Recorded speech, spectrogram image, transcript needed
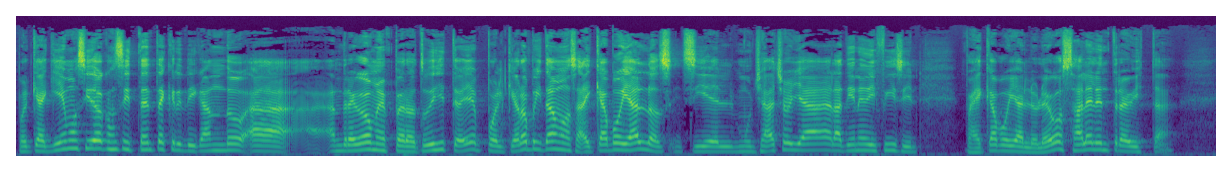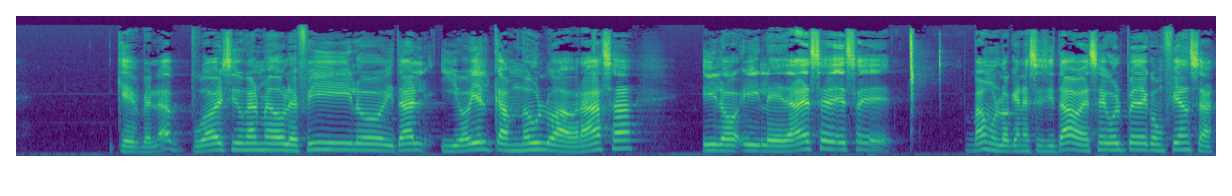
Porque aquí hemos sido consistentes criticando a André Gómez, pero tú dijiste, oye, ¿por qué lo pitamos? Hay que apoyarlo. Si el muchacho ya la tiene difícil, pues hay que apoyarlo. Luego sale la entrevista, que, ¿verdad? Pudo haber sido un arma doble filo y tal, y hoy el Camp Nou lo abraza y, lo, y le da ese, ese, vamos, lo que necesitaba, ese golpe de confianza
